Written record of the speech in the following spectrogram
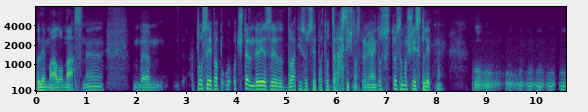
le malo nas. Um, to se je pa od 94 do 2000 se je pa to drastično spremenilo in to, to je samo šest let. Ne? V, v, v,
